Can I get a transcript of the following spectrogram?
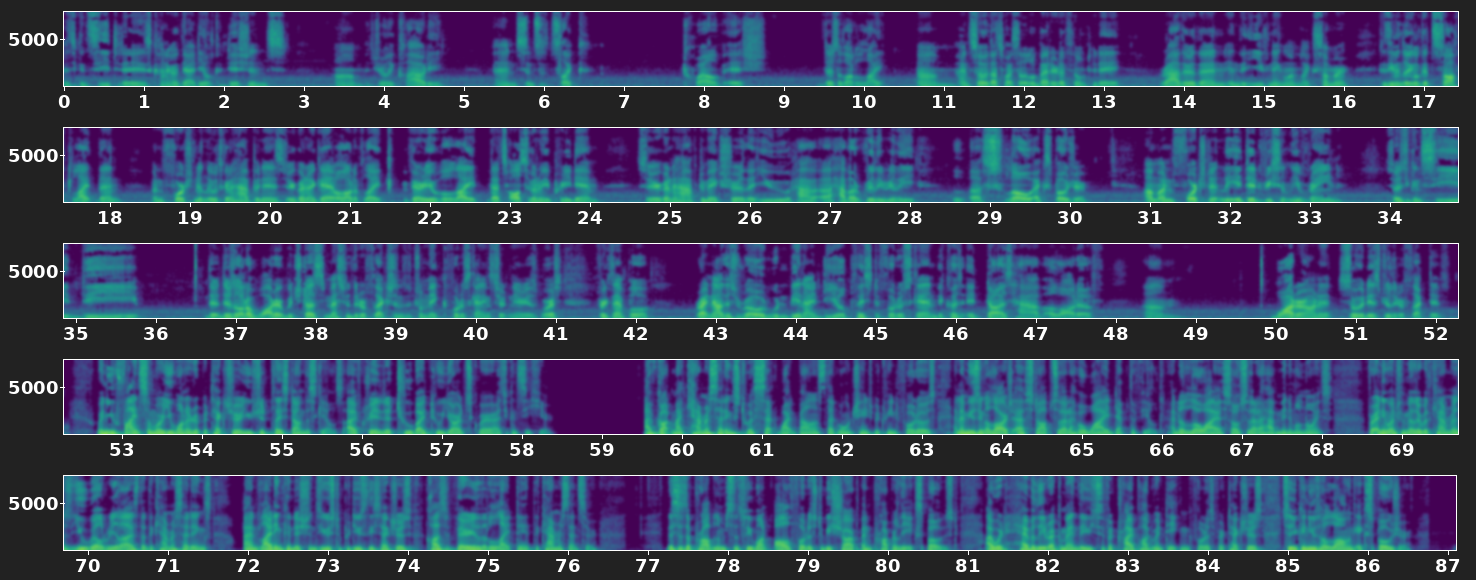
As you can see, today is kind of the ideal conditions. Um, it's really cloudy, and since it's like 12-ish, there's a lot of light um, and so that's why it's a little better to film today rather than in the evening on like summer. Because even though you'll get soft light then, unfortunately what's going to happen is you're going to get a lot of like variable light that's also going to be pretty dim. So you're going to have to make sure that you have, uh, have a really, really uh, slow exposure. Um, unfortunately, it did recently rain. So as you can see, the there, there's a lot of water which does mess with the reflections which will make photo scanning certain areas worse for example right now this road wouldn't be an ideal place to photo scan because it does have a lot of um, water on it so it is really reflective when you find somewhere you want to rip a texture, you should place down the scales. I've created a 2 by 2 yard square as you can see here. I've got my camera settings to a set white balance that won't change between photos, and I'm using a large f-stop so that I have a wide depth of field, and a low ISO so that I have minimal noise. For anyone familiar with cameras, you will realize that the camera settings and lighting conditions used to produce these textures cause very little light to hit the camera sensor. This is a problem since we want all photos to be sharp and properly exposed. I would heavily recommend the use of a tripod when taking photos for textures so you can use a long exposure.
